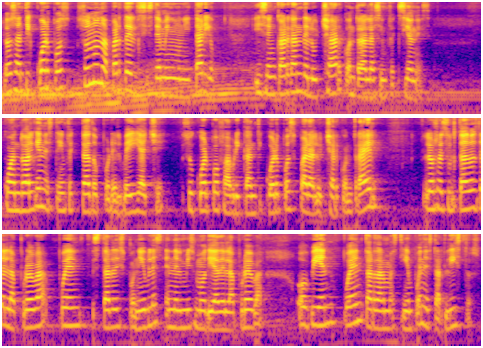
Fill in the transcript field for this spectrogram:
Los anticuerpos son una parte del sistema inmunitario y se encargan de luchar contra las infecciones. Cuando alguien está infectado por el VIH, su cuerpo fabrica anticuerpos para luchar contra él. Los resultados de la prueba pueden estar disponibles en el mismo día de la prueba o bien pueden tardar más tiempo en estar listos.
